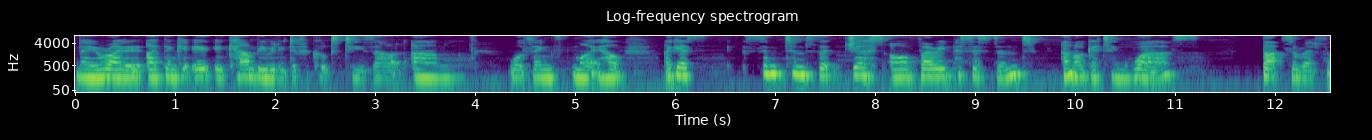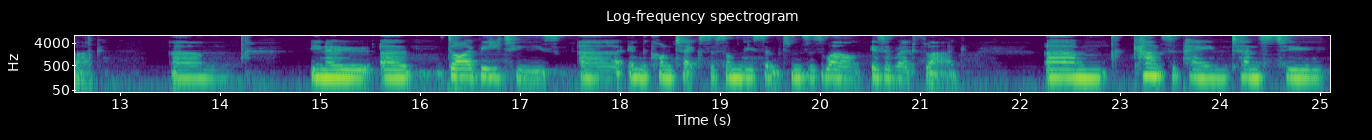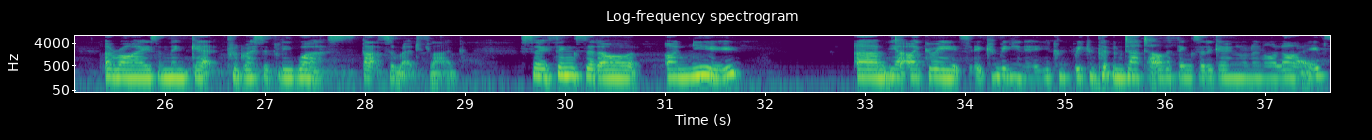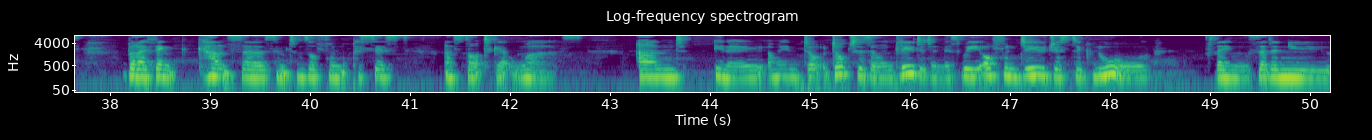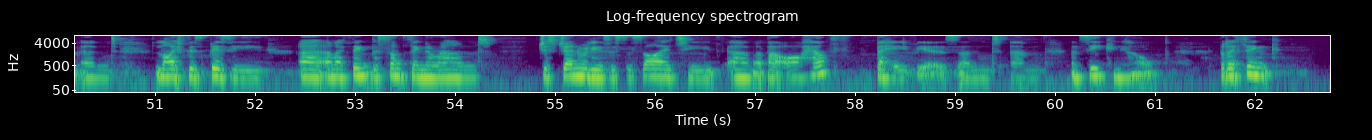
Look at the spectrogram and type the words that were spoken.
No, you're right. I think it, it can be really difficult to tease out um, what things might help. I guess symptoms that just are very persistent and are getting worse, that's a red flag. Um, you know, uh, diabetes uh, in the context of some of these symptoms as well is a red flag. Um, cancer pain tends to arise and then get progressively worse. That's a red flag. So things that are are new, um, yeah, I agree. It's, it can be, you know, you can we can put them down to other things that are going on in our lives, but I think cancer symptoms often persist and start to get worse. And you know, I mean, do- doctors are included in this. We often do just ignore things that are new, and life is busy. Uh, and I think there's something around just generally as a society um, about our health behaviors and um, and seeking help. But I think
